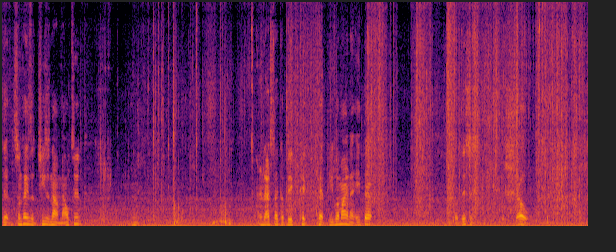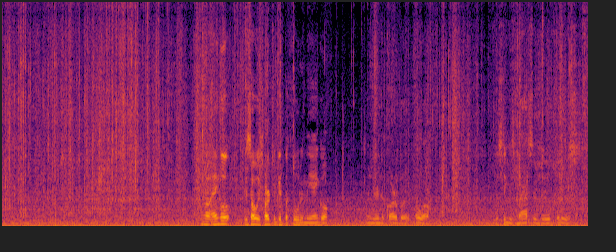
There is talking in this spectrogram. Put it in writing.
that sometimes the cheese is not melted. Mm. And that's like a big pet, pet peeve of mine. I hate that. But this is the show. You know, angle, it's always hard to get the food in the angle when you're in the car, but oh well. This thing is massive, dude. Look at this.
